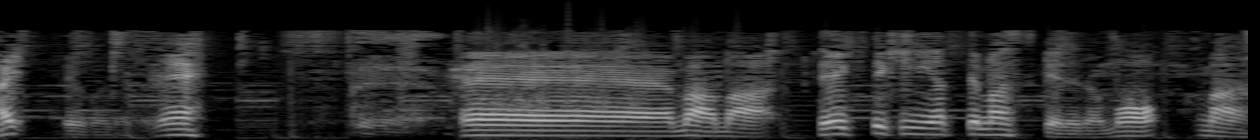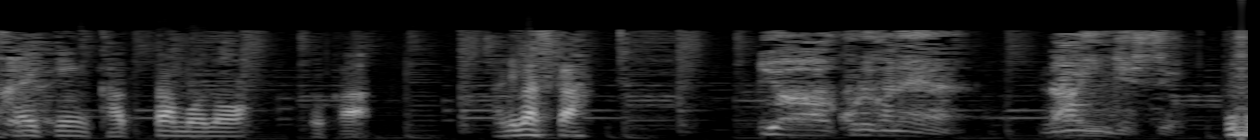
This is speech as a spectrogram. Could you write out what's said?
はい、ということでね。ええー、まあまあ、定期的にやってますけれども、まあ最近買ったものとか、ありますか？えいやー、これがね、ないんですよ。で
